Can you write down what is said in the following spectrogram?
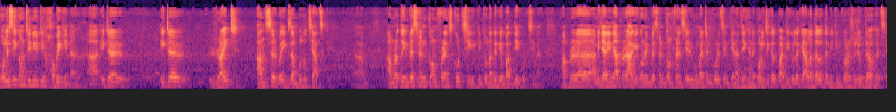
পলিসি কন্টিনিউটি হবে কি না এটার এটার রাইট আনসার বা এক্সাম্পল হচ্ছে আজকে। আমরা তো ইনভেস্টমেন্ট কনফারেন্স করছি, কিন্তু ওনাদেরকে বাদ দিয়ে করছি না। আপনারা, আমি জানি না আপনারা আগে কোনো ইনভেস্টমেন্ট কনফারেন্সে এরকম অ্যাটেন্ড করেছেন কিনা, যেখানে পলিটিক্যাল পার্টিগুলোকে আলাদা আলাদা মিটিং করার সুযোগ দেওয়া হয়েছে।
